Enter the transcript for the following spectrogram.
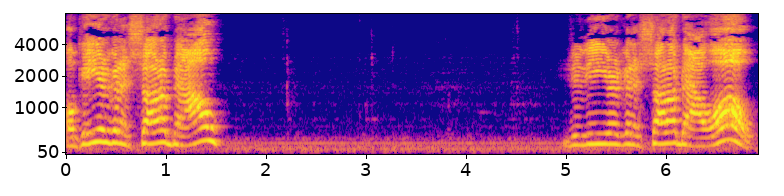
Okay, you're gonna shut up now? You're gonna shut up now. Oh!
